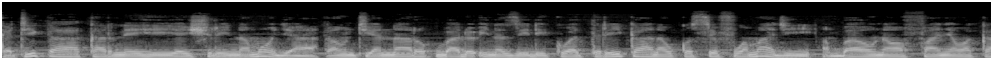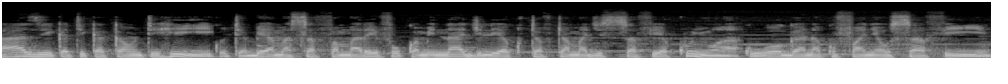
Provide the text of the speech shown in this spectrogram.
Katika karne hii ya ishirini na moja, kaunti ya Narok bado inazidi kuathirika na ukosefu wa maji ambao unawafanya wakaazi katika kaunti hii kutembea masafa marefu kwa minajili ya kutafuta maji safi ya kunywa, kuoga na kufanya usafi.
